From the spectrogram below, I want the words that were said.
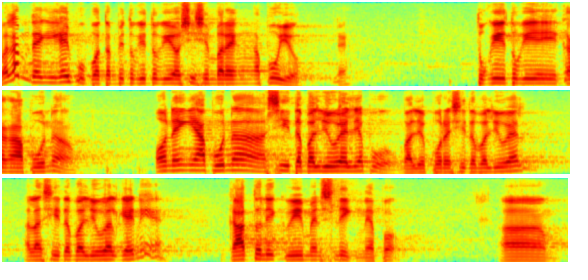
Walam dahil ikay po po, tapitugi-tugi o sisimbareng apuyo. Ne? Tuki-tugi ka nga po na. O na nga po na CWL ya po. Balyo po rin CWL. Alang CWL kayo niya. Catholic Women's League ne po. Um,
